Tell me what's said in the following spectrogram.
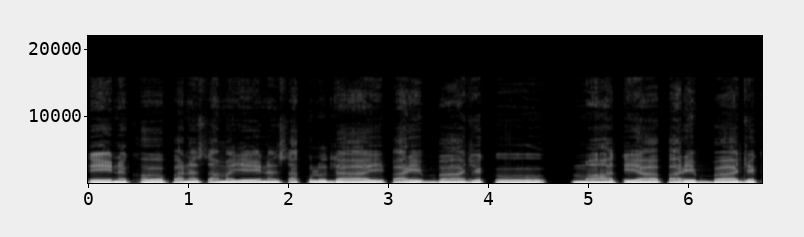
තේනකෝ පන සමයේන සකුළුදායි පරිබ්බාජකෝ මහතයා පරිබ්බාජක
